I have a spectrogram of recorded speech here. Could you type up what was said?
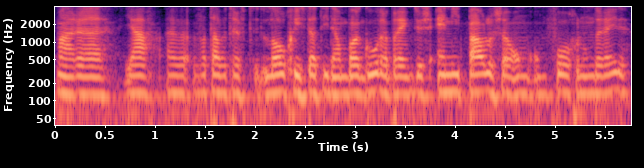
Maar eh, ja, eh, wat dat betreft logisch dat hij dan Bangura brengt. Dus, en niet Paulussen om, om voorgenoemde reden.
